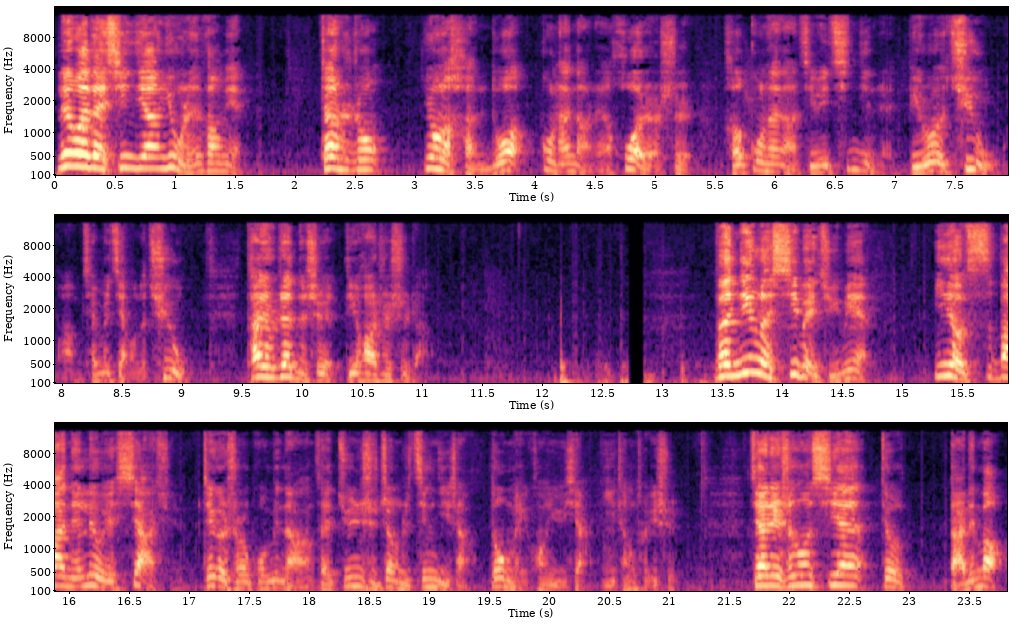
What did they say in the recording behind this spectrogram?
另外，在新疆用人方面，张治中用了很多共产党人，或者是和共产党极为亲近的人，比如屈武啊，前面讲的屈武，他就认的是迪化市市长，稳定了西北局面。一九四八年六月下旬，这个时候国民党在军事、政治、经济上都每况愈下，已成颓势。蒋介石从西安就打电报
